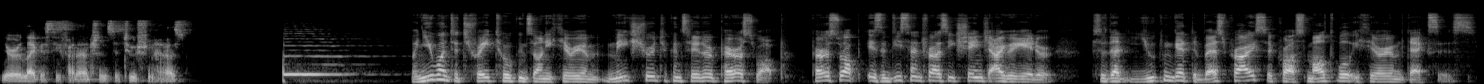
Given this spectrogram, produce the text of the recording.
your legacy financial institution has. When you want to trade tokens on Ethereum, make sure to consider Paraswap. Paraswap is a decentralized exchange aggregator so that you can get the best price across multiple Ethereum dexes.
